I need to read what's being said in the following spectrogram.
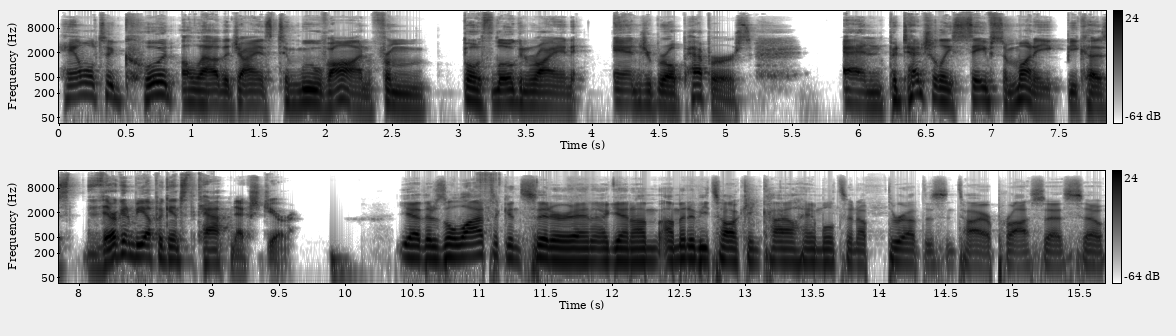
Hamilton could allow the Giants to move on from both Logan Ryan and Jabril Peppers and potentially save some money because they're going to be up against the cap next year. Yeah, there's a lot to consider. And again, I'm, I'm going to be talking Kyle Hamilton up throughout this entire process. So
